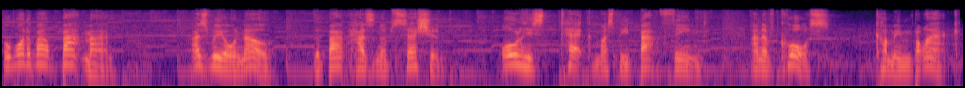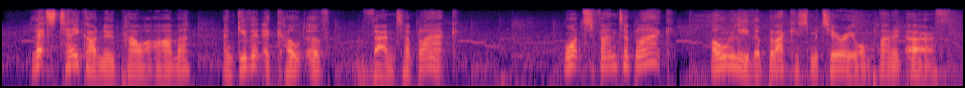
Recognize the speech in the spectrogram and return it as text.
but what about Batman? As we all know, the Bat has an obsession. All his tech must be Bat themed, and of course, come in black. Let's take our new power armor and give it a coat of Vantablack. What's Vantablack? Only the blackest material on planet Earth.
